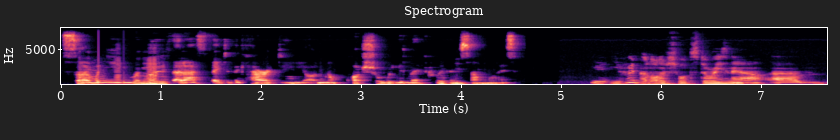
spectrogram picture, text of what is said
So when you remove that aspect of the character, I'm not quite sure what you're left with in some ways. You've written a lot of short stories now. Um,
